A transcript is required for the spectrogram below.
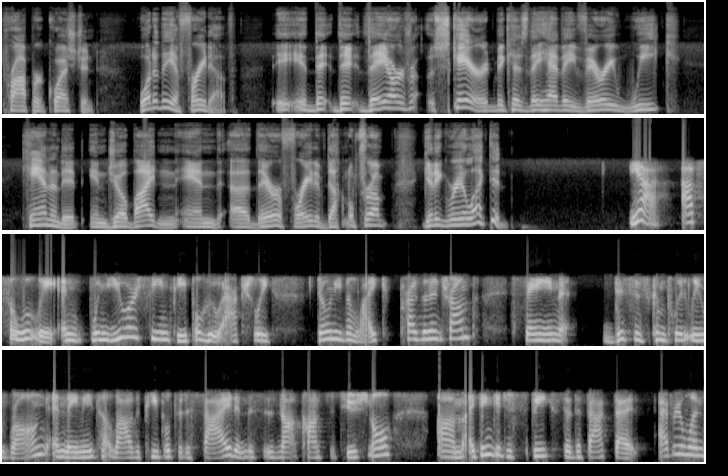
proper question: What are they afraid of? They, are scared because they have a very weak candidate in Joe Biden, and uh, they're afraid of Donald Trump getting reelected. Yeah, absolutely. And when you are seeing people who actually don't even like President Trump saying this is completely wrong and they need to allow the people to decide and this is not constitutional, um, I think it just speaks to the fact that everyone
